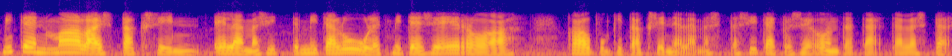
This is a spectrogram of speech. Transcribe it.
miten maalaistaksin elämä sitten, mitä luulet, miten se eroaa kaupunkitaksin elämästä? Sitäkö se on tätä tällaista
